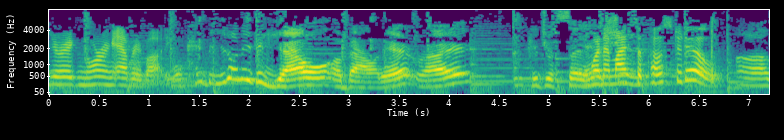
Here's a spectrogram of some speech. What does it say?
You're ignoring everybody. Okay, but you don't need to yell about it, right? You could just say, What "Hey, am I supposed to do? Uh,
